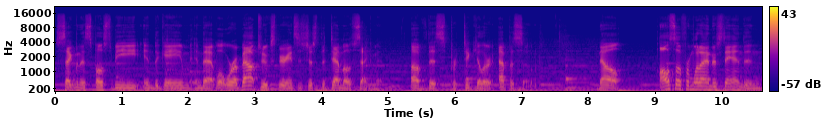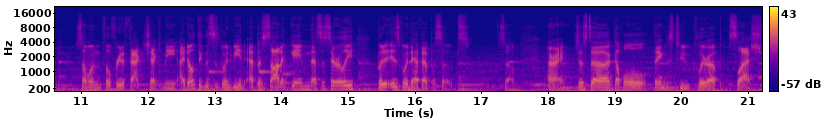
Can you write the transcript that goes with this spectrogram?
segment is supposed to be in the game, and that what we're about to experience is just the demo segment of this particular episode. Now, also from what I understand, and someone feel free to fact check me, I don't think this is going to be an episodic game necessarily, but it is going to have episodes. So, all right, just a couple things to clear up slash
